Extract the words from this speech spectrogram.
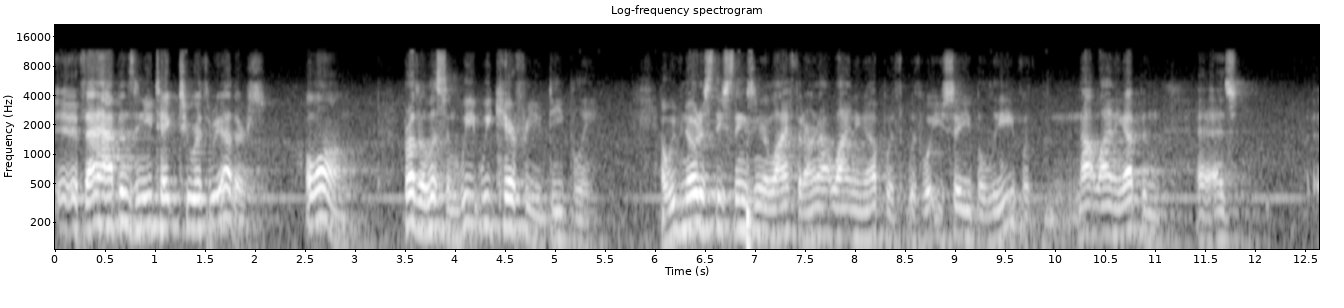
if that happens, then you take two or three others along. Brother, listen, we, we care for you deeply. And we've noticed these things in your life that are not lining up with, with what you say you believe, with not lining up in, as uh,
